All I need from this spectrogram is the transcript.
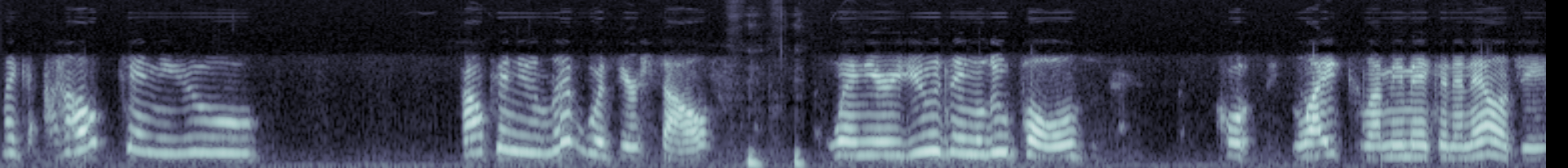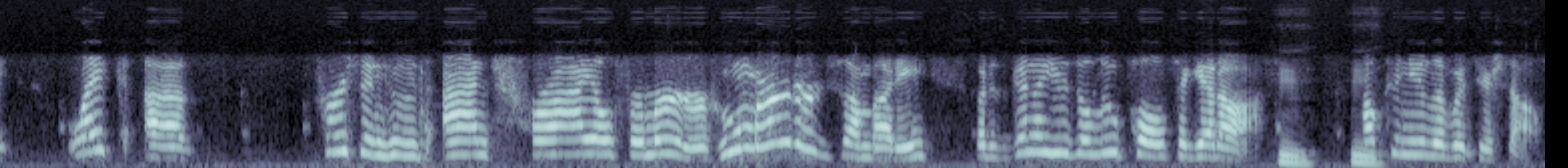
like how can you how can you live with yourself when you're using loopholes? Like, let me make an analogy, like a person who's on trial for murder, who murdered somebody, but is going to use a loophole to get off. Hmm. How can you live with yourself?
